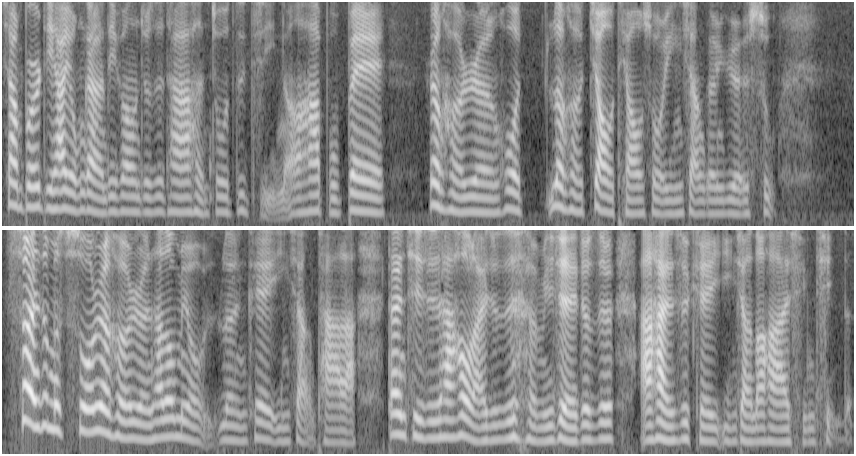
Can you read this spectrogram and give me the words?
像 Birdy 他勇敢的地方就是他很做自己，然后他不被。任何人或任何教条所影响跟约束，虽然这么说，任何人他都没有人可以影响他啦，但其实他后来就是很明显，就是阿汉是可以影响到他的心情的。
